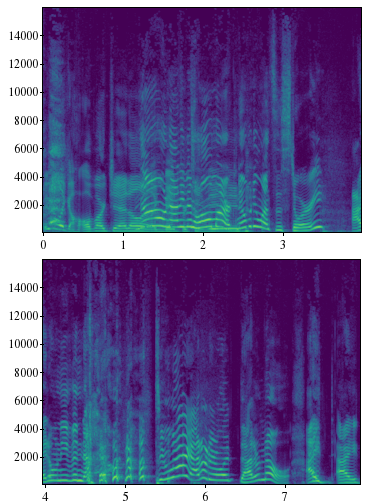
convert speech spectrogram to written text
Maybe like a Hallmark channel? no, like not even TV? Hallmark. Nobody wants this story. I don't even. I don't know. Do I? I don't. Like, I don't know. I. I.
